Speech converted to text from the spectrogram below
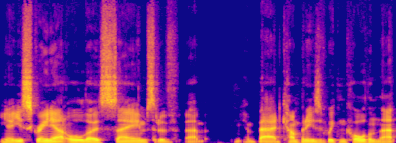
you know you screen out all those same sort of um, you know, bad companies, if we can call them that,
